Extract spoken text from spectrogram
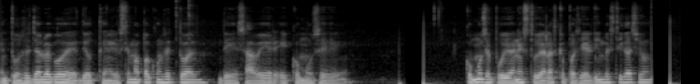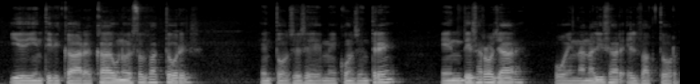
Entonces ya luego de, obtener este mapa conceptual, de saber eh, cómo, se, cómo se podían estudiar las capacidades de investigación y de identificar cada uno de estos factores, entonces eh, me concentré en desarrollar o en analizar el factor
